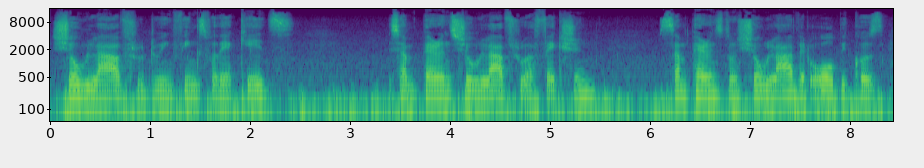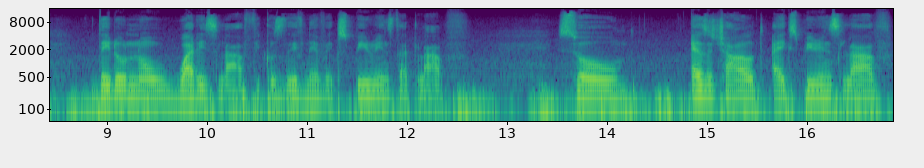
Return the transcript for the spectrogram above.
show love through doing things for their kids some parents show love through affection. Some parents don't show love at all because they don't know what is love because they've never experienced that love. So, as a child, I experienced love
